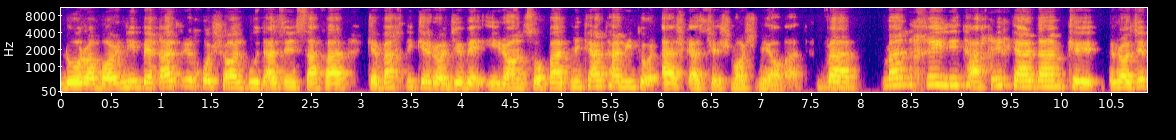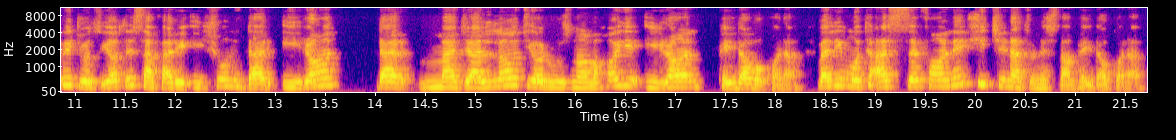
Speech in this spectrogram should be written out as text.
لورا بارنی به قدری خوشحال بود از این سفر که وقتی که راجع به ایران صحبت می‌کرد همینطور اشک از چشماش میآمد. و من خیلی تحقیق کردم که راجع به جزئیات سفر ایشون در ایران در مجلات یا روزنامه های ایران پیدا بکنم. ولی متاسفانه هیچی نتونستم پیدا کنم.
